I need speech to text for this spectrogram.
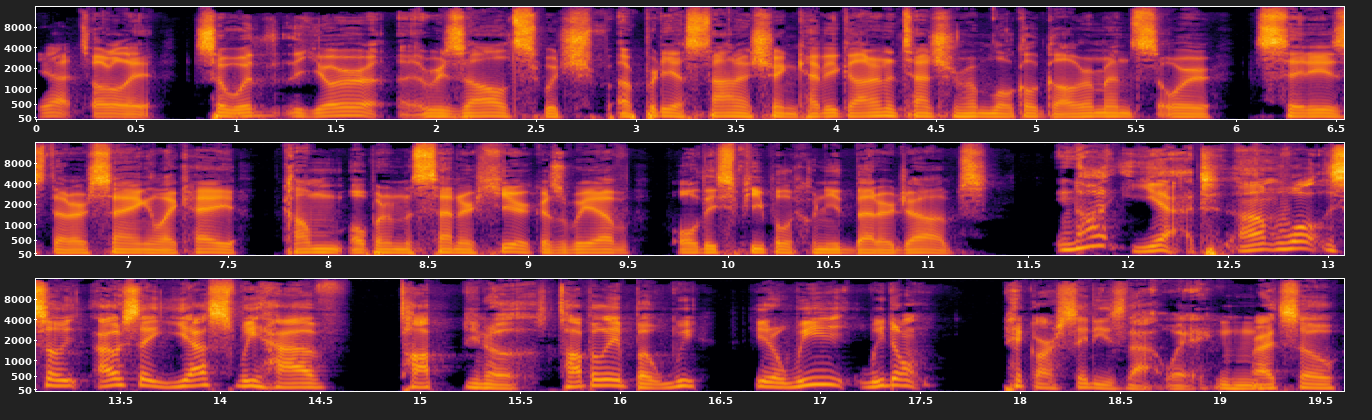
Yeah, totally. So with your uh, results, which are pretty astonishing, have you gotten attention from local governments or cities that are saying like, "Hey, come open a center here because we have all these people who need better jobs"? Not yet. Um, well, so I would say yes, we have top, you know, top elite, but we, you know, we we don't pick our cities that way, Mhm. right? So,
